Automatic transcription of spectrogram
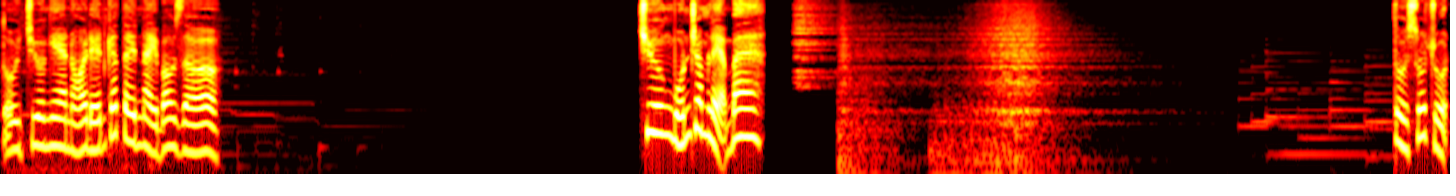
Tôi chưa nghe nói đến cái tên này bao giờ. Chương 403 Tôi sốt ruột.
